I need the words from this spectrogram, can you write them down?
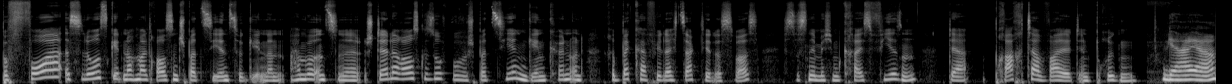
bevor es losgeht, nochmal draußen spazieren zu gehen. Dann haben wir uns eine Stelle rausgesucht, wo wir spazieren gehen können. Und Rebecca, vielleicht sagt dir das was. Das ist nämlich im Kreis Viersen, der Brachter Wald in Brüggen. Ja, ja,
